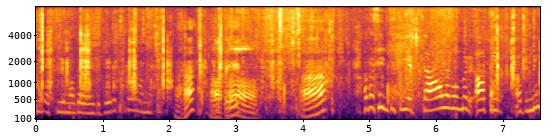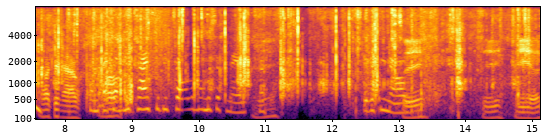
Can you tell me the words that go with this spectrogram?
Ich habe die mal da unten durchgefahren. Aha, A, B, A. Ah, das sind die vier Zahlen, die man ab oder nicht? Ja, genau. Kann, kann nicht heissen, die Zahlen muss man sich merken. Für das Finale. C, D, E,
